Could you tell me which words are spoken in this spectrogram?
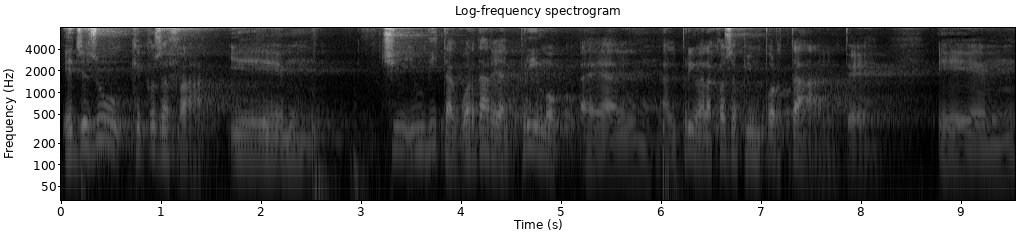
E Gesù che cosa fa? E, ehm, ci invita a guardare al primo, eh, al, al primo, alla cosa più importante. E, ehm,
